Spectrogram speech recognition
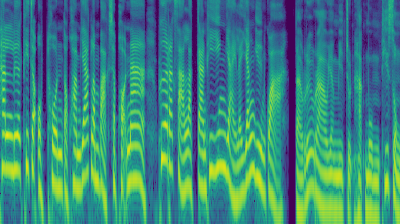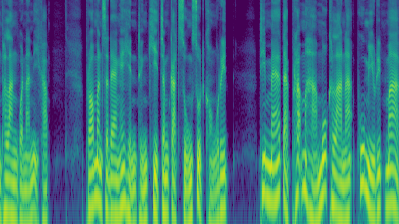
ท่านเลือกที่จะอดทนต่อความยากลำบากเฉพาะหน้า เพื่อรักษาหลักการที่ยิ่งใหญ่และยั่งยืนกว่า แต่เรื่องราวยังมีจุดหักมุมที่ทรงพลังกว่านั้นอีกครับ เพราะมันแสดงให้เห็นถึงขีดจำกัดสูงสุดของฤทธิ์ที่แม้แต่พระมหาโมคคลานะผู้มีฤทธิ์มาก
